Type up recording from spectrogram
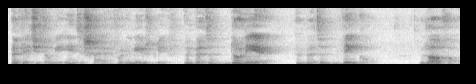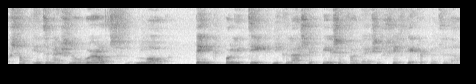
Een widget om je in te schrijven voor de nieuwsbrief. Een button doneer. Een button winkel logo's van International World Log, Pink, Politiek, Nicolaas G. Pearson Foundation, Gifkikker.nl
